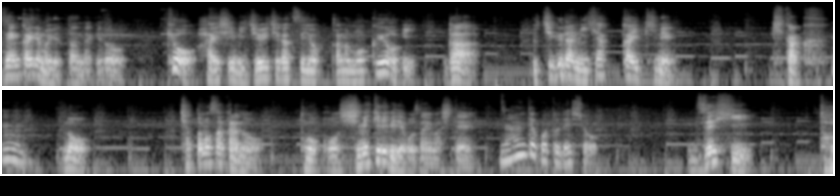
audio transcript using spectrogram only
前回でも言ったんだけど、今日配信日11月4日の木曜日が、内蔵200回記念企画うんのチャットモンさんからの投稿締め切り日でございまして、なんてことでしょぜひ投稿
